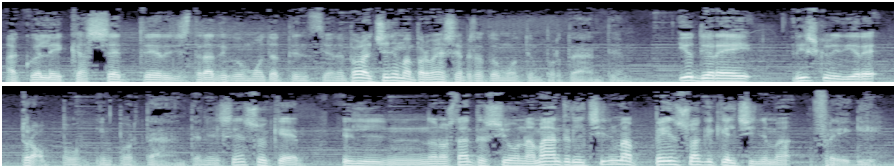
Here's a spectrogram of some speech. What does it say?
a quelle cassette registrate con molta attenzione, però il cinema per me è sempre stato molto importante. Io direi, rischio di dire troppo importante, nel senso che il- nonostante sia un amante del cinema, penso anche che il cinema freghi.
